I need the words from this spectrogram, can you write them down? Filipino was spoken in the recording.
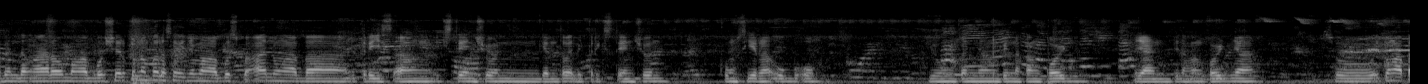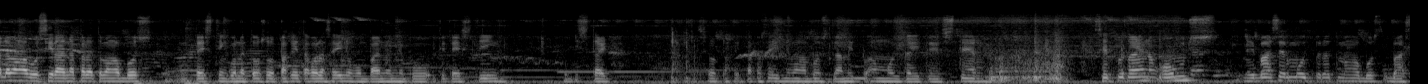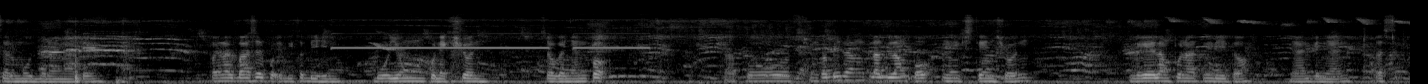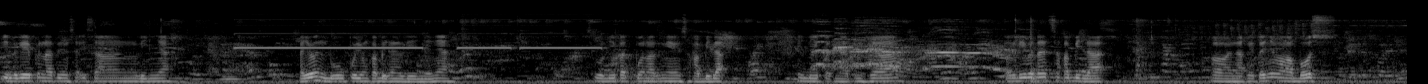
Magandang araw mga boss. Share ko lang pala sa inyo mga boss paano nga ba i-trace ang extension ganito, electric extension kung sira o buo yung kanyang pinakang cord. Ayan, pinakang cord niya. So, ito nga pala mga boss, sira na pala ito mga boss. Testing ko na to. So, pakita ko lang sa inyo kung paano niyo po iti-testing. Mag-start. So, pakita ko sa inyo mga boss. Gamit po ang multi-tester. Set po tayo ng ohms. May buzzer mode pero ito mga boss, buzzer mode na lang natin. Pag nag-buzzer po, ibig sabihin, buo yung connection. So, ganyan po. Tapos, yung kabilang plug lang po, ng extension, ilagay lang po natin dito. Yan, ganyan. Tapos, ilagay po natin sa isang linya. Ayun, buo po yung kabilang linya niya. So, lipat po natin ngayon sa kabila. Ilipat natin siya. Pag lipat natin sa kabila, oh, nakita niyo mga boss,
